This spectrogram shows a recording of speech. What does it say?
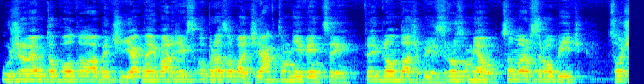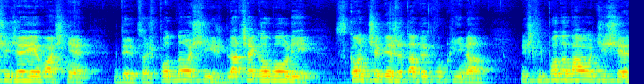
Użyłem to po to, aby Ci jak najbardziej zobrazować, jak to mniej więcej wygląda, żebyś zrozumiał, co masz zrobić, co się dzieje właśnie, gdy coś podnosisz, dlaczego boli, skąd Cię bierze ta wypuklina. Jeśli podobało Ci się,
